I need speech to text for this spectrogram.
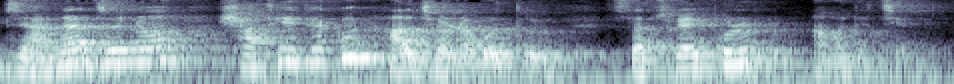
জানার জন্য সাথেই থাকুন, হাল হালছড়া বন্ধু। সাবস্ক্রাইব করুন আমাদের চ্যানেল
